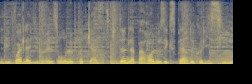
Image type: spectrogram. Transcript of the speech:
Les Voix de la livraison, le podcast qui donne la parole aux experts de Colissimo.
